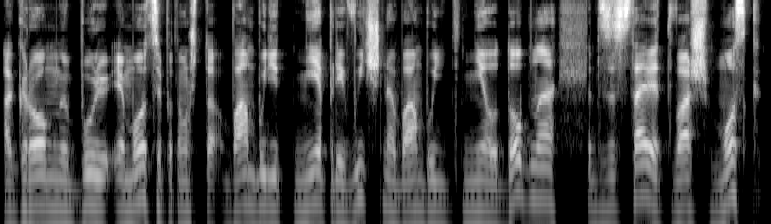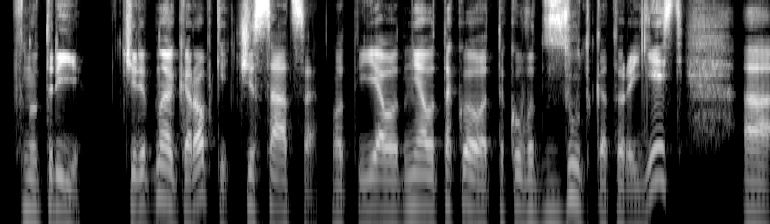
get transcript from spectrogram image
огромную бурю эмоций, потому что вам будет непривычно, вам будет неудобно. Это заставит ваш мозг внутри черепной коробке чесаться. Вот я вот у меня вот такой вот такой вот зуд, который есть э,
